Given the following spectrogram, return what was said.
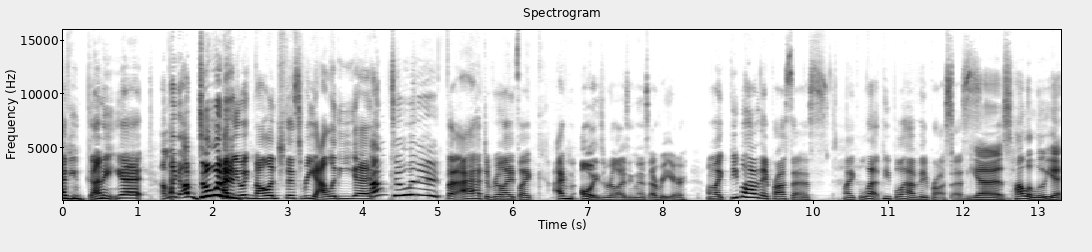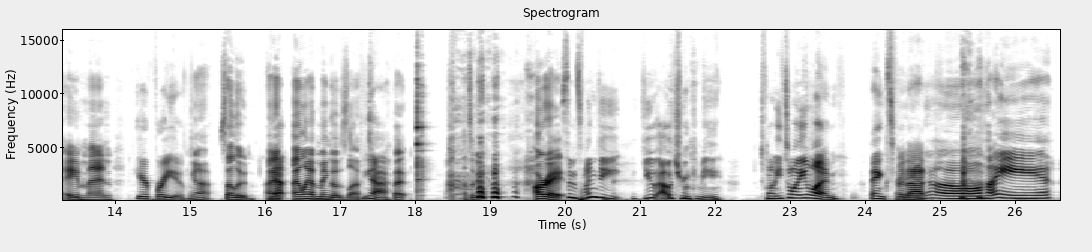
Have you done it yet? I'm like, I'm doing Have it. Have you acknowledged this reality yet? I'm doing it. but I had to realize, like, I'm always realizing this every year. I'm like, people have their process. Like, let people have their process. Yes. Hallelujah. Amen. Here for you. Yeah. Salute. Yep. I, I only have mangoes left. Yeah. But that's okay. All right. Since when do you outdrink me? 2021. Thanks for There that. go. Hi.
